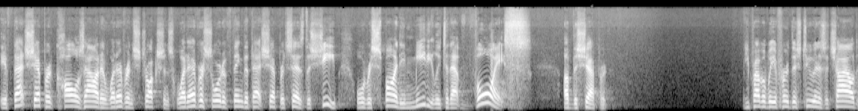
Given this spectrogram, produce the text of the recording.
If that shepherd calls out in whatever instructions, whatever sort of thing that that shepherd says, the sheep will respond immediately to that voice of the shepherd. You probably have heard this too, and as a child,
